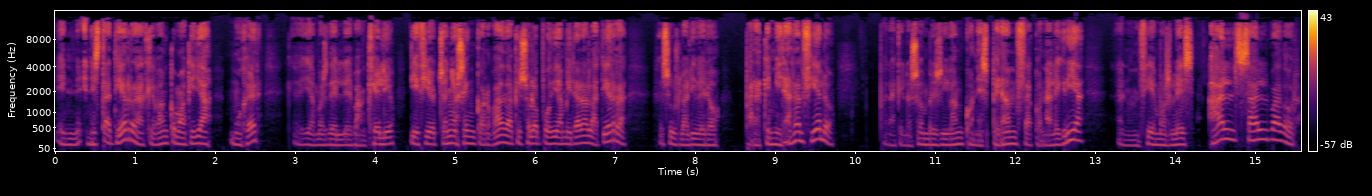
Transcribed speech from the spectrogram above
en, esta tierra, que van como aquella mujer que veíamos del Evangelio, 18 años encorvada, que solo podía mirar a la tierra. Jesús la liberó para que mirara al cielo, para que los hombres vivan con esperanza, con alegría, anunciémosles al Salvador.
